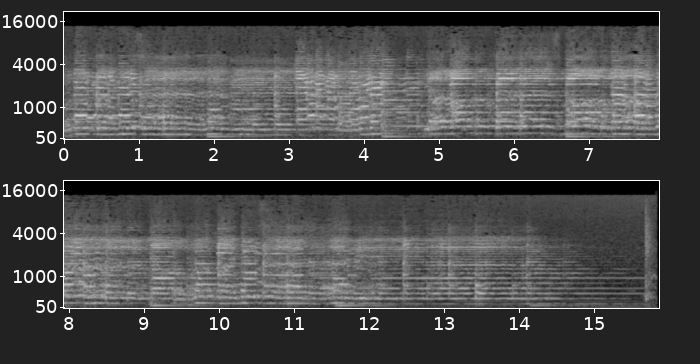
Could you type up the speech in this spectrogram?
love.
